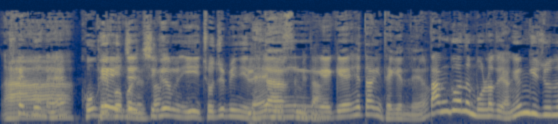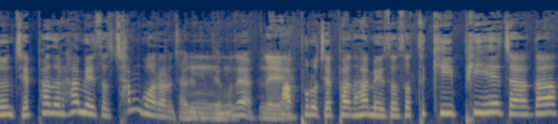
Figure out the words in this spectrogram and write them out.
아, 최근에 그게 이제. 지금 이 조주빈 네. 일당에게 해당이 되겠네요. 딴 거는 몰라도 양형 기준은 재판을 함에 있어서 참고하라는 자료이기 음, 때문에 네. 앞으로 재판함에 있어서 특히 피해자가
